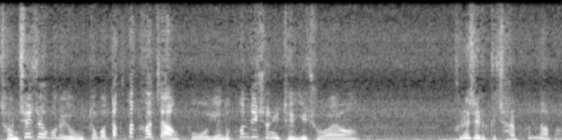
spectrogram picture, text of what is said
전체적으로 용토가 딱딱하지 않고 얘는 컨디션이 되게 좋아요. 그래서 이렇게 잘 컸나봐.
